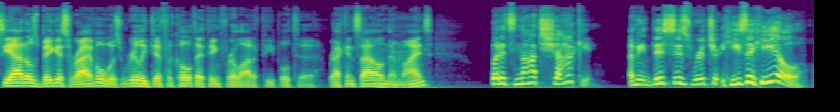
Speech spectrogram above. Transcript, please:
Seattle's biggest rival was really difficult, I think, for a lot of people to reconcile in their mm-hmm. minds. But it's not shocking. I mean, this is Richard. He's a heel.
